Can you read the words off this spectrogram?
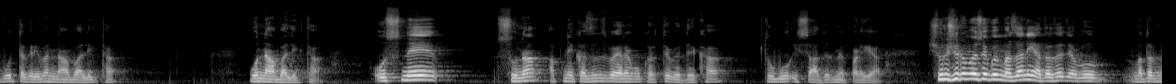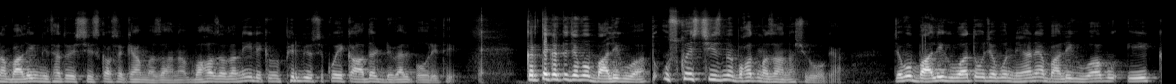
وہ تقریباً نابالغ تھا۔ وہ نابالغ تھا۔ اس نے سنا اپنے کزنز وغیرہ کو کرتے ہوئے دیکھا تو وہ اس عادت میں پڑ گیا۔ شروع شروع میں اسے کوئی مزہ نہیں آتا تھا جب وہ مطلب نابالغ نہیں تھا تو اس چیز کا اسے کیا مزہ آنا۔ بہت زیادہ نہیں، لیکن پھر بھی اسے کوئی ایک عادت ڈیولپ ہو رہی تھی۔ کرتے کرتے جب وہ بالغ ہوا تو اس کو اس چیز میں بہت مزہ آنا شروع ہو گیا۔ جب وہ بالغ ہوا تو جب وہ نیا نیا بالغ ہوا، وہ ایک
